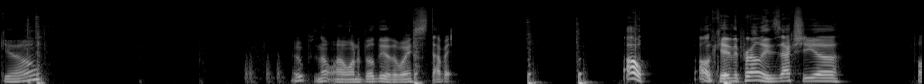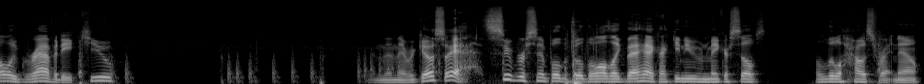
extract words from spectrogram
Go. Oops, no, I want to build the other way. Stop it. Oh! Okay, apparently these actually uh follow gravity. Q. We go. So yeah, super simple to build the walls like that. Heck, I can even make ourselves a little house right now.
